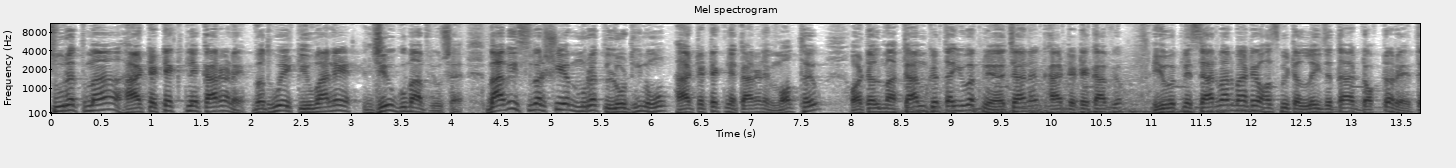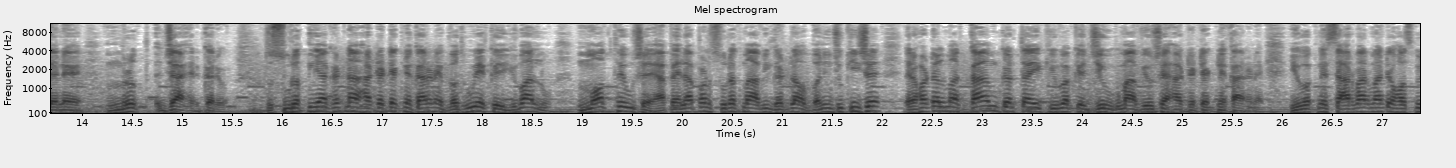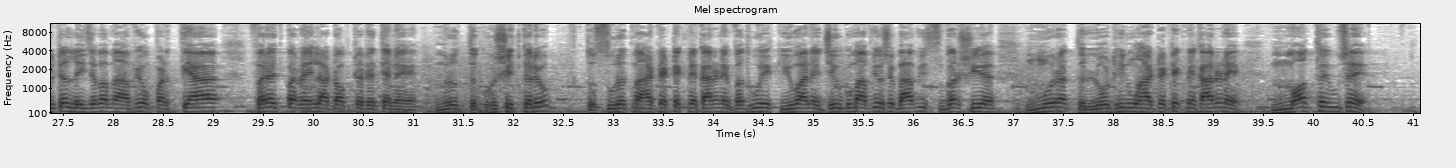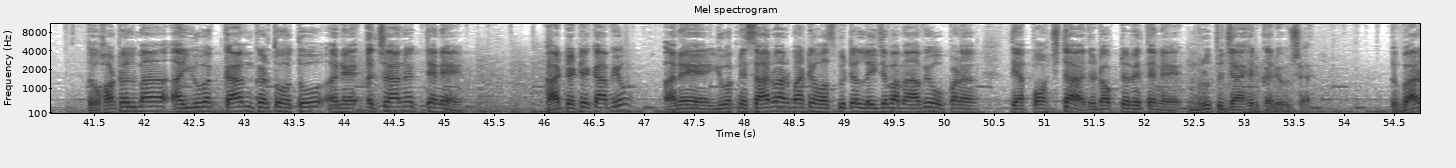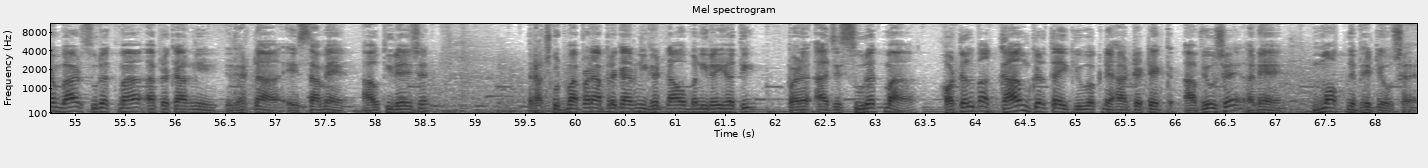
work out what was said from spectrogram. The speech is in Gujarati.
સુરતમાં હાર્ટ એટેકને કારણે વધુ એક યુવાને જીવ ગુમાવ્યું છે. બાવીસ વર્ષીય મુરત લોઢીનું હાર્ટ એટેકને કારણે મોત થયું. હોટલમાં કામ કરતા યુવકને અચાનક હાર્ટ એટેક આવ્યો. યુવકને સારવાર માટે હોસ્પિટલ લઈ જતા ડોક્ટરે તેને મૃત જાહેર કર્યો. તો સુરતની આ ઘટના હાર્ટ એટેકને કારણે વધુ એક યુવાનનું મોત થયું છે. આ પહેલા પણ સુરતમાં આવી ઘટનાઓ બની ચૂકી છે. હોટલમાં કામ કરતા એક યુવકે જીવ ગુમાવ્યો છે હાર્ટ એટેકને કારણે. યુવકને સારવાર માટે હોસ્પિટલ લઈ જવામાં આવ્યો, પણ ત્યાં ફરજ પર રહેલા ડોક્ટરે તેને મૃત ઘોષિત કર્યો. તો સુરતમાં હાર્ટ એટેકને કારણે વધુ એક યુવાને જીવ ગુમાવ્યો છે. બાવીસ વર્ષીય મુરત લોઢીનું હાર્ટ એટેકને કારણે મોત થયું છે. તો હોટલમાં આ યુવક કામ કરતો હતો અને અચાનક તેને હાર્ટ એટેક આવ્યો અને યુવકને સારવાર માટે હોસ્પિટલ લઈ જવામાં આવ્યો, પણ ત્યાં પહોંચતા જ ડોક્ટરે તેને મૃત જાહેર કર્યો છે. તો વારંવાર સુરતમાં આ પ્રકારની ઘટના એ સામે આવતી રહે છે. રાજકોટમાં પણ આ પ્રકારની ઘટનાઓ બની રહી હતી, પણ આજે સુરતમાં હોટલમાં કામ કરતા એક યુવકને હાર્ટ એટેક આવ્યો છે અને મોતને ભેટ્યો છે.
